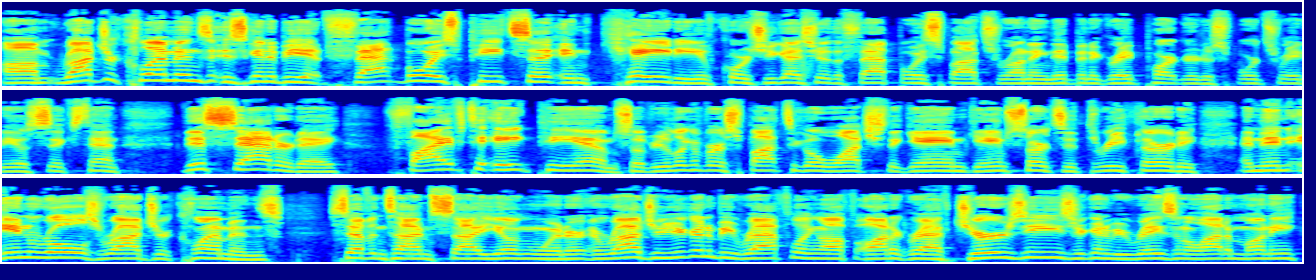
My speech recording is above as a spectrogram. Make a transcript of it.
Um, Roger Clemens is going to be at Fat Boys Pizza in Katy. Katy. Of course, you guys hear the Fat Boy spots running. They've been a great partner to Sports Radio 610. This Saturday, 5 to 8 p.m. So if you're looking for a spot to go watch the game, game starts at 3.30. And then in rolls Roger Clemens, seven-time Cy Young winner. And Roger, you're going to be raffling off autographed jerseys. You're going to be raising a lot of money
